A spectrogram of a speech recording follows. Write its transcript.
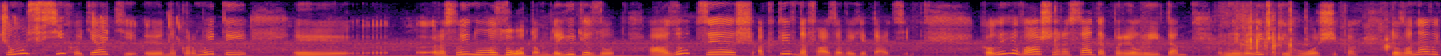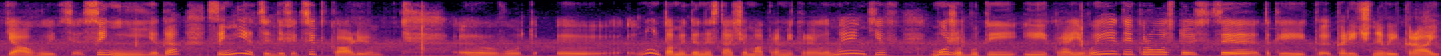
чомусь всі хочуть е, накормити е, рослину азотом, дають азот. А азот це ж активна фаза вегетації. Коли ваша розсада перелита в невеличких горщиках, то вона витягується, синіє. Да? Синіє це дефіцит калію. Е, вот. е, ну, там іде нестача макро-мікроелементів, може бути і, краєвидний крост, тобто це такий к- коричневий край,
